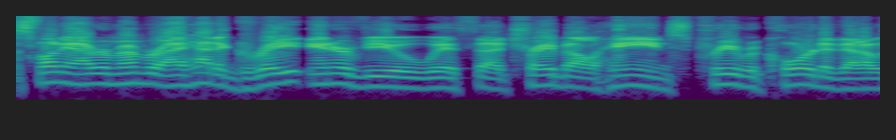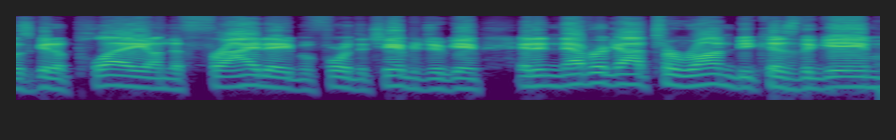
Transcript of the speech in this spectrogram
It's funny. I remember I had a great interview with uh, Trae Bell-Haynes pre-recorded that I was going to play on the Friday before the championship game, and it never got to run because the game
